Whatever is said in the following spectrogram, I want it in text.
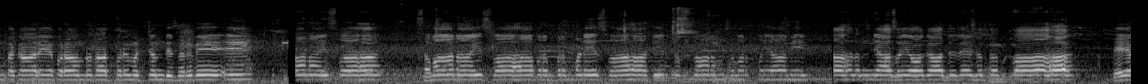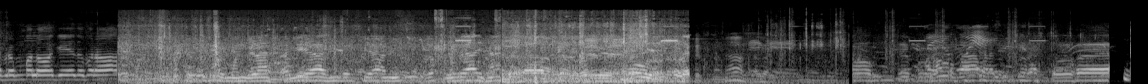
देहान्तकाले परामृतात्परिमुच्यन्ति सर्वे समानाय स्वाहा समानाय स्वाहा परब्रह्मणे स्वाहा तीर्थस्नानं समर्पयामि सन्न्यासयोगादिदेशतत्त्वाः ते ब्रह्मलोके दुपरा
